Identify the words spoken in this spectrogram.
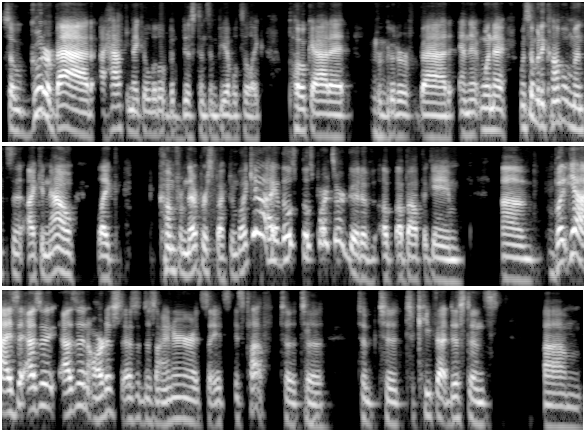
So good or bad I have to make a little bit of distance and be able to like poke at it for Mhm. good or bad. And then when I when somebody compliments it I can now like come from their perspective like yeah I, those those parts are good of, of about the game um but yeah as as a as an artist as a designer it's it's it's tough to to to to to keep that distance. Um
